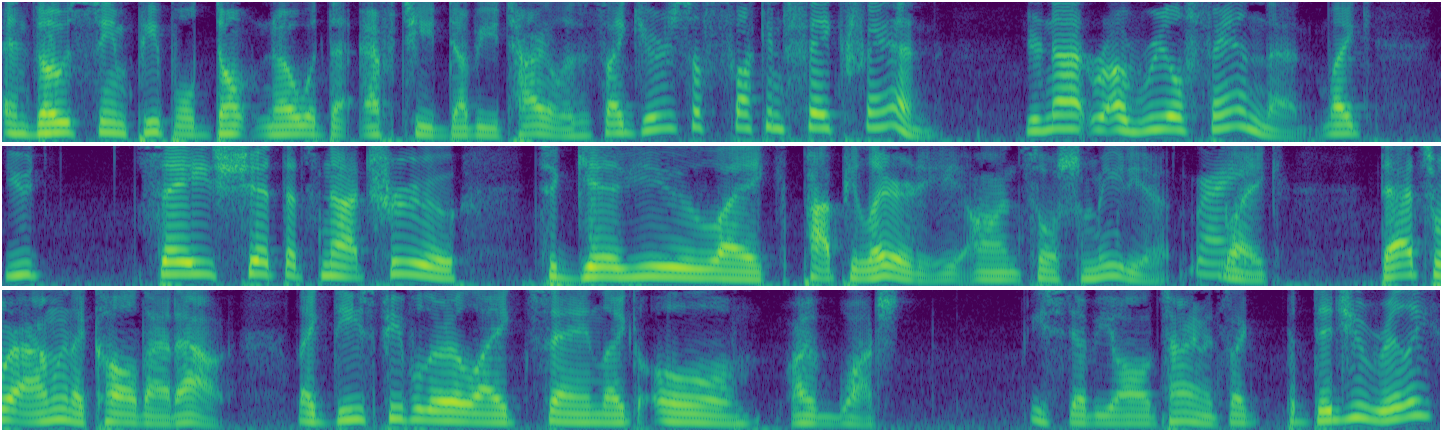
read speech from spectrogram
and those same people don't know what the FTW title is. It's like you're just a fucking fake fan. You're not a real fan then. Like you say shit that's not true to give you like popularity on social media. Right. Like that's where I'm going to call that out. Like these people are like saying like, "Oh, I watched ECW all the time." It's like, "But did you really?"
